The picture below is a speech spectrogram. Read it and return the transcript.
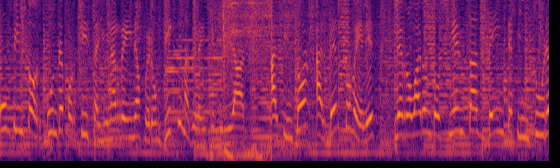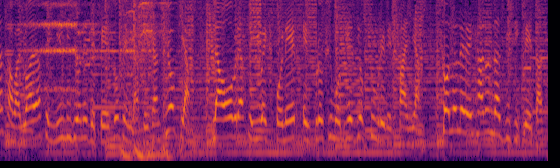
un pintor, un deportista y una reina fueron víctimas de la inseguridad. Al pintor Alberto Vélez le robaron 220 pinturas avaluadas en mil millones de pesos en la ceja Antioquia. La obra se iba a exponer el próximo 10 de octubre en España. Solo le dejaron las bicicletas.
